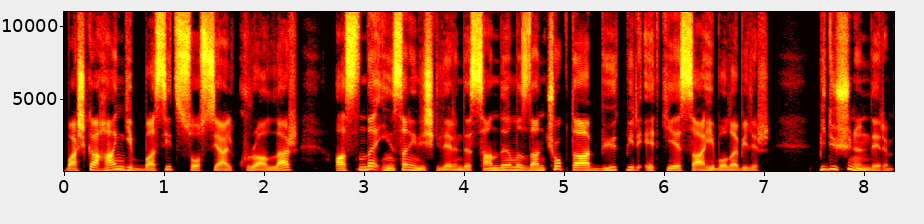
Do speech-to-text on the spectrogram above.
başka hangi basit sosyal kurallar aslında insan ilişkilerinde sandığımızdan çok daha büyük bir etkiye sahip olabilir? Bir düşünün derim.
